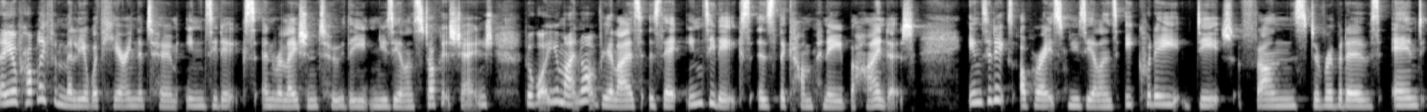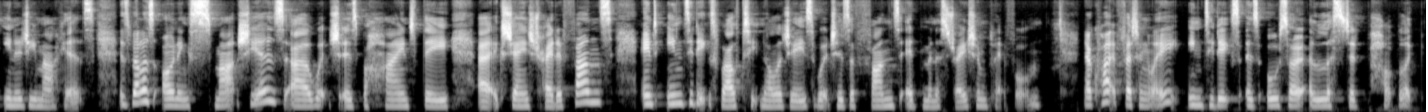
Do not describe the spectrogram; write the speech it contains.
Now, you're probably familiar with hearing the term NZX in relation to the New Zealand Stock Exchange, but what you might not realise is that NZX is the company behind it. NZX operates New Zealand's equity, debt, funds, derivatives, and energy markets, as well as owning Smartshares, uh, which is behind the uh, exchange traded funds, and NZX Wealth Technologies, which is a funds administration platform. Now, quite fittingly, NZX is also a listed public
